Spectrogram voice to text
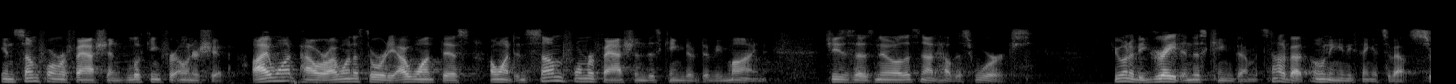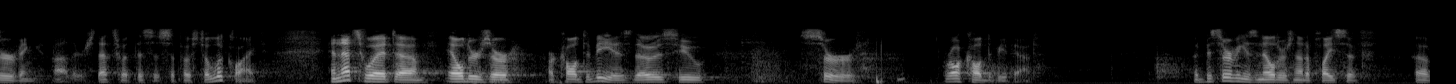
in some form or fashion, looking for ownership. I want power, I want authority, I want this, I want in some form or fashion this kingdom to be mine. Jesus says, No, that's not how this works. If you want to be great in this kingdom, it's not about owning anything, it's about serving others. That's what this is supposed to look like. And that's what uh, elders are, are called to be, is those who serve. We're all called to be that. But serving as an elder is not a place of, of,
